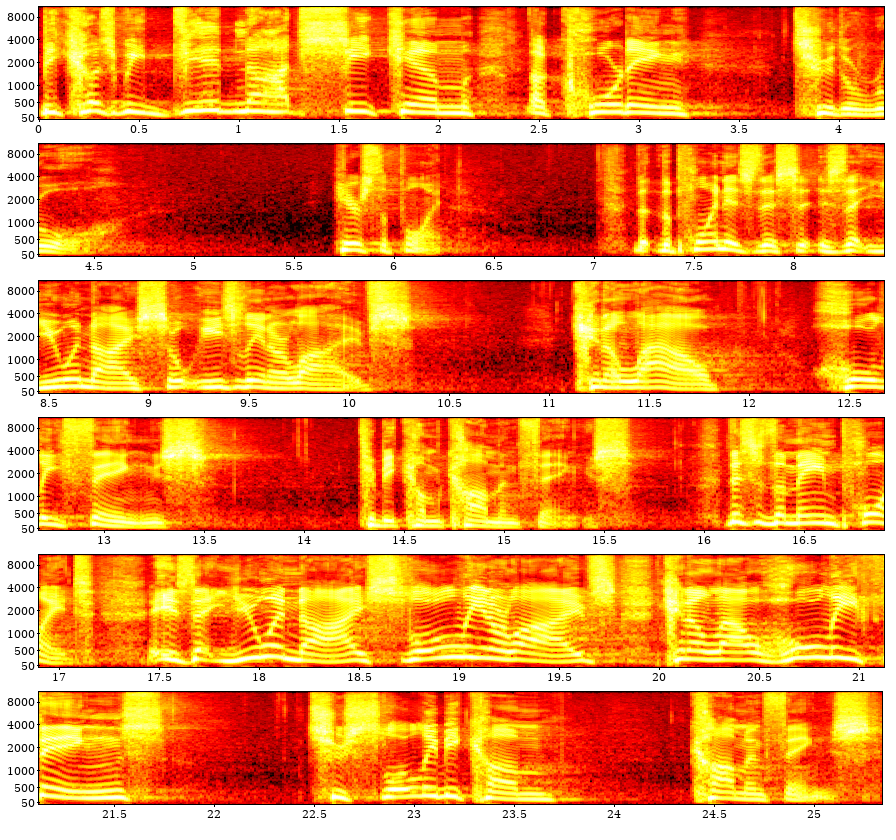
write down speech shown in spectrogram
because we did not seek him according to the rule. Here's the point. The, the point is this is that you and I so easily in our lives can allow holy things to become common things. This is the main point is that you and I slowly in our lives can allow holy things to slowly become common things.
